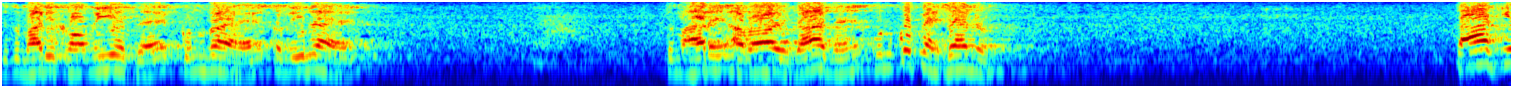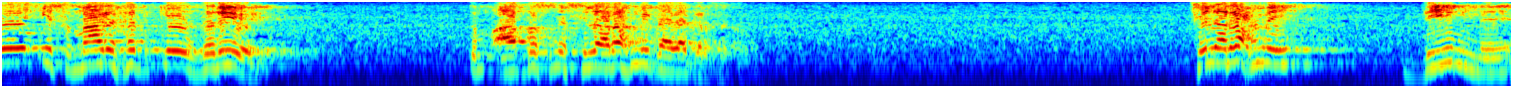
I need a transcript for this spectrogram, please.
جو تمہاری قومیت ہے، کنبہ ہے، قبیلہ ہے، تمہارے آواز ہیں، ان کو پہچانو۔ تاکہ اس معرفت کے ذریعے تم آپس میں سلا رحمی پیدا کر سکو۔ سلا رحمی دین میں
